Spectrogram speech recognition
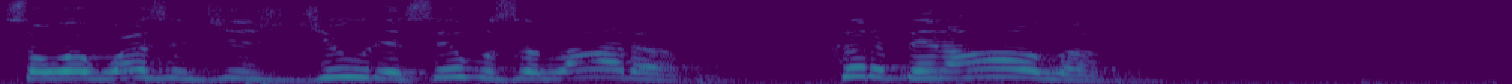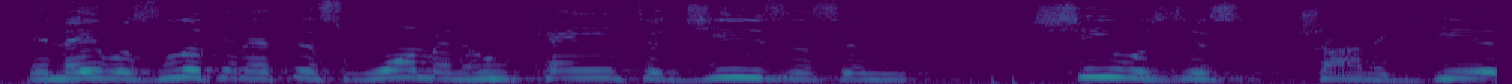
So it wasn't just Judas, it was a lot of them. Could have been all of them. And they was looking at this woman who came to Jesus and she was just trying to give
